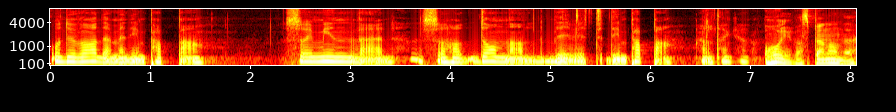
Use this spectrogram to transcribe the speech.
Och du var där med din pappa. Så i min värld så har Donald blivit din pappa, helt enkelt. Oj, vad spännande.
